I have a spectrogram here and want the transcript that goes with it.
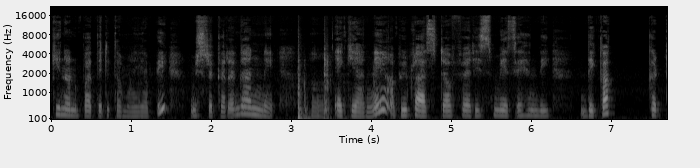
කියන අනුපාතයට තමයි අපි මිශ්‍ර කරගන්නේ. ඒ කියන්නේ අපි ප්ලාස්ටර් ෆෙරිස් මේසෙහිඳි දෙකක්කට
